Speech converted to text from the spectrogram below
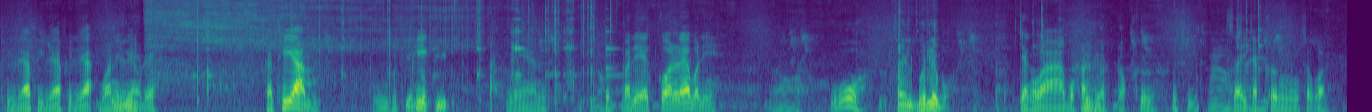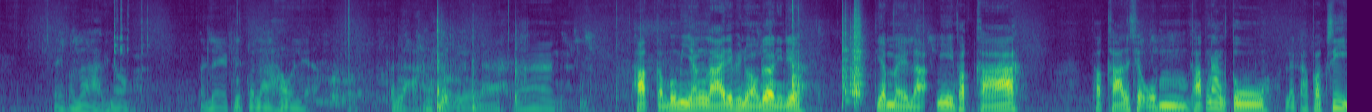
ผีแล้วผีแล้วผีแล้วว่านี่แล้วเด้กระเทียมโอ้กระเทียมพริกักบพริกแมนพี่น้องปลาแดกก่อนแล้วบัดนี้ อ๋อโอ้ใส่เบิดเลยบ่ จังหว่าบ่คันเบิดดอกคือคือสิอ้าว ใส่ใส่จักเครื่องหนึงซะก่อนใส่ปลาร้าพี่น้องปลาแหลกเล็กปลาร้าเฮานั่นแหละเป็นละเฮ็ดเองนะอ่านผักกับบ่มีหยังหลายเด้อพี่น้องเด้อนี่เด้อเตรียมไว้ละมีผักขาผักขาและชะอมผักนางตูแล้วก็ผักซี่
